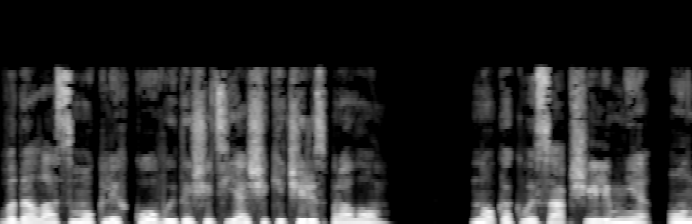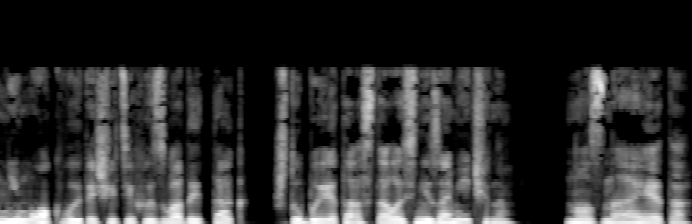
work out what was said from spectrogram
Водолаз мог легко вытащить ящики через пролом. Но, как вы сообщили мне, он не мог вытащить их из воды так, чтобы это осталось незамеченным. Но, зная это,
